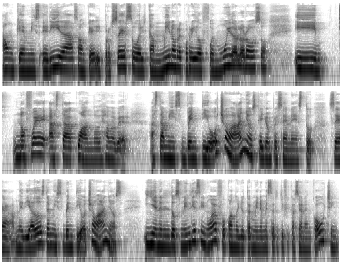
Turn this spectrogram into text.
aunque mis heridas, aunque el proceso, el camino recorrido fue muy doloroso y no fue hasta cuándo, déjame ver, hasta mis 28 años que yo empecé en esto, o sea, mediados de mis 28 años. Y en el 2019 fue cuando yo terminé mi certificación en coaching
